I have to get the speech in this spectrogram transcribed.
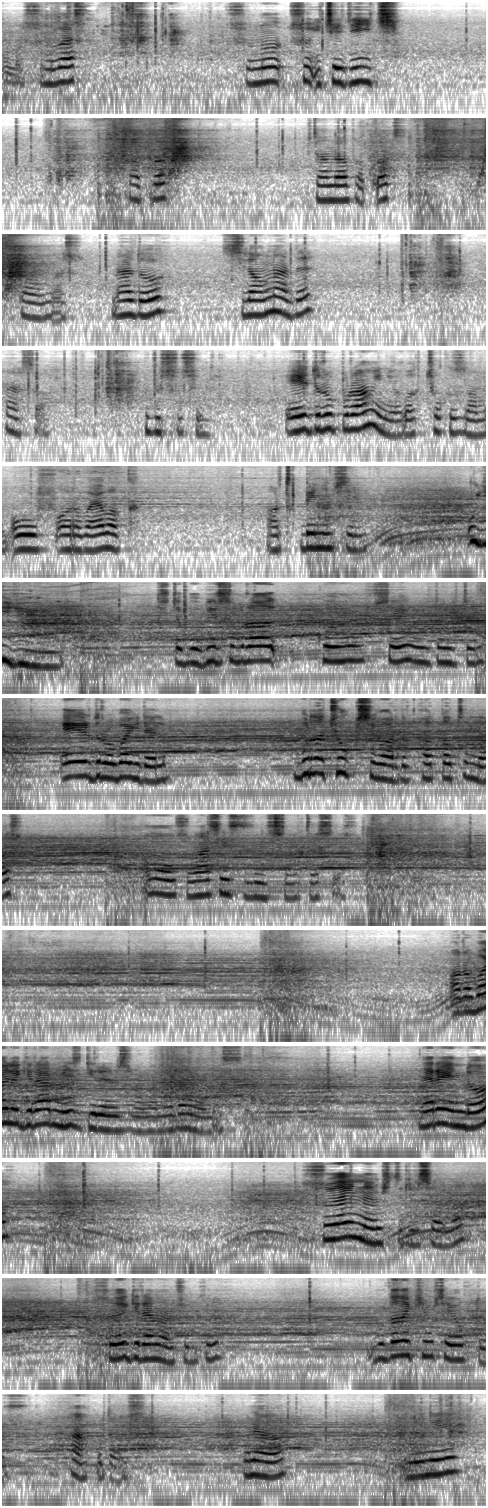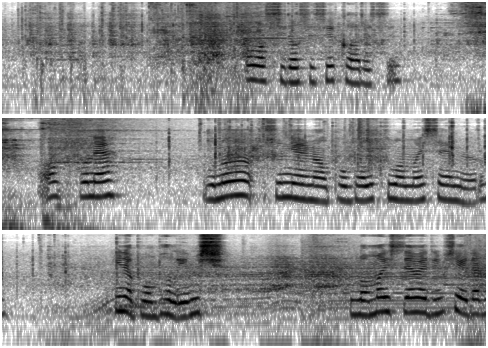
Allah şunu ver. Şunu şu içeceği iç. Patlat. Bir tane daha patlat. Tamam ver. Nerede o? Silahım nerede? Ha sağ ol. Bu güçlü şimdi. Airdrop buraya mı iniyor? Bak çok hızlandım. Of arabaya bak. Artık benimsin. Uy. İşte bu birisi buraya koymuş şey yüzden gidelim. Airdrop'a gidelim. Burada çok kişi vardır patlatırlar. Ama olsun her şey sizin için arkadaşlar. Arabayla girer miyiz? Gireriz valla neden olmaz. Nereye indi o? Suya inmemiştir inşallah. Suya giremem çünkü. Burada da kimse yoktur. Ha buradaymış. Bu ne lan? Ne ne? Allah silah sesi kahretsin. Of bu ne? Bunu şunun yerine al. Pompalı kullanmayı sevmiyorum. Yine pompalıymış. Kullanmak istemediğim şeyleri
